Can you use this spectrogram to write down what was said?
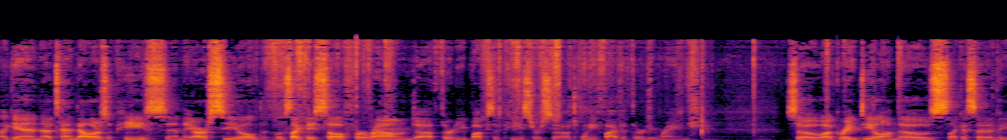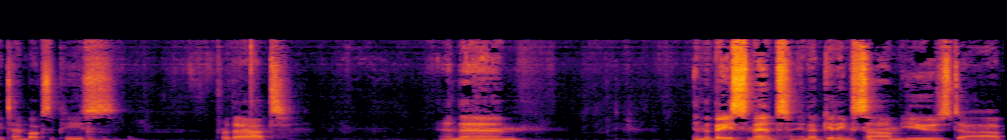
Again, uh, $10 a piece, and they are sealed. It looks like they sell for around uh, 30 bucks a piece or so, 25 to 30 range. So a great deal on those. Like I said, I paid 10 bucks a piece for that. And then in the basement, end up getting some used uh,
